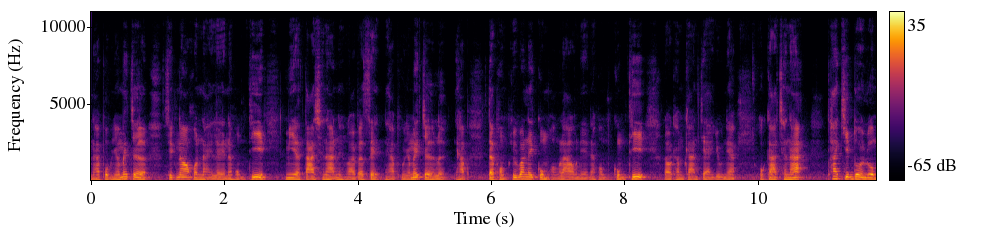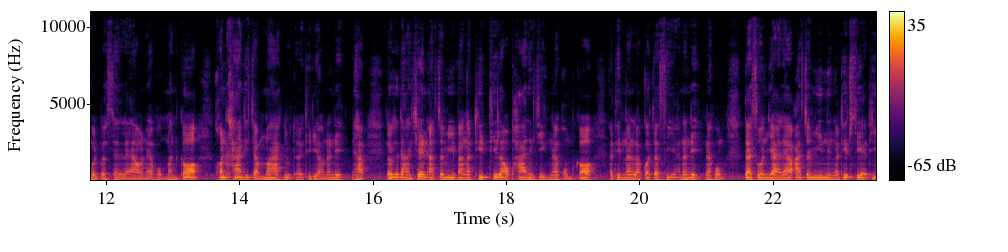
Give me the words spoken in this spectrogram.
นะผมยังไม่เจอสัญญาณคนไหนเลยนะผมที่มีอัตราชนะ 100%นะครับผมยังไม่เจอเลยนะครับ แต่ผมคิดว่าในกลุ่มของเราเนี่ยนะผมกลุ่มที่เราทำการแจกอยู่เนี่ยโอกาสชนะ ถ้าคิดโดยรวมเป็นเปอร์เซ็นต์แล้วนะครับผมมันก็ค่อนข้างที่จะมากอยู่เลยทีเดียวนั่นเองนะครับแล้วตัวอย่างเช่น อาจจะมีบางอาทิตย์ที่เราพลาดจริงๆนะผมก็อาทิตย์นั้นเราก็จะเสียนั่นเองนะผมแต่ส่วนใหญ่แล้วอาจจะมี 1 อาทิตย์เสียที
